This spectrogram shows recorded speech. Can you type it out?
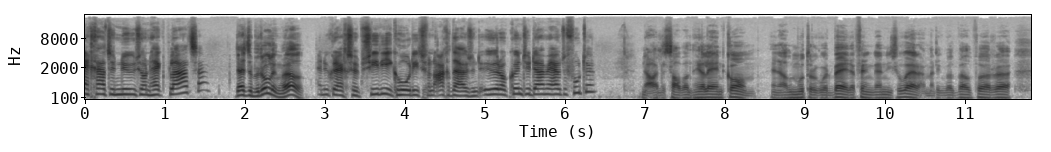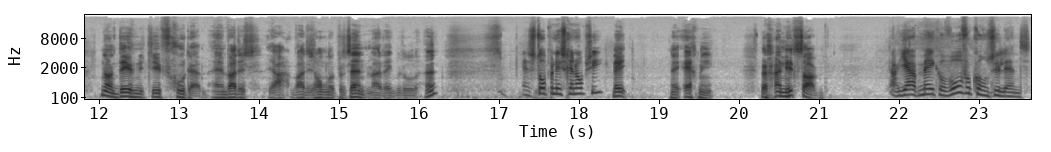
En gaat u nu zo'n hek plaatsen? Dat is de bedoeling wel. En u krijgt subsidie. Ik hoorde iets van 8000 euro. Kunt u daarmee uit de voeten? Nou, dat zal wel een heel eind komen. En dan moet er ook wat bij. Dat vind ik dan niet zo erg. Maar ik wil het wel voor uh, nou, definitief goed hebben. En wat is, ja, wat is 100%? Maar ik bedoel, hè? En stoppen is geen optie? Nee, nee, echt niet. We gaan niet stoppen. Nou, Jaap Mekel, wolvenconsulent.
